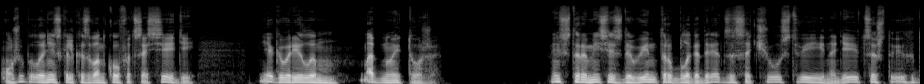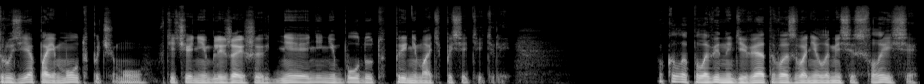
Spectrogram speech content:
Уже было несколько звонков от соседей. Я говорил им одно и то же. Мистер и миссис де Винтер благодарят за сочувствие и надеются, что их друзья поймут, почему в течение ближайших дней они не будут принимать посетителей. Около половины девятого звонила миссис Лейси.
